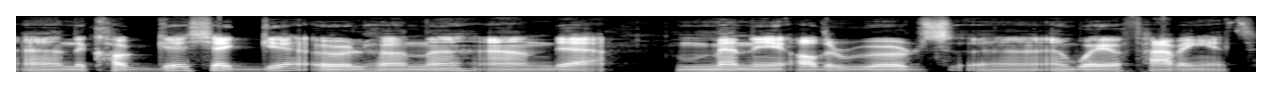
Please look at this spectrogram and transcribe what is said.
and the kagge, kjegge, ølhøne, and yeah, many other words uh, and way of having it.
